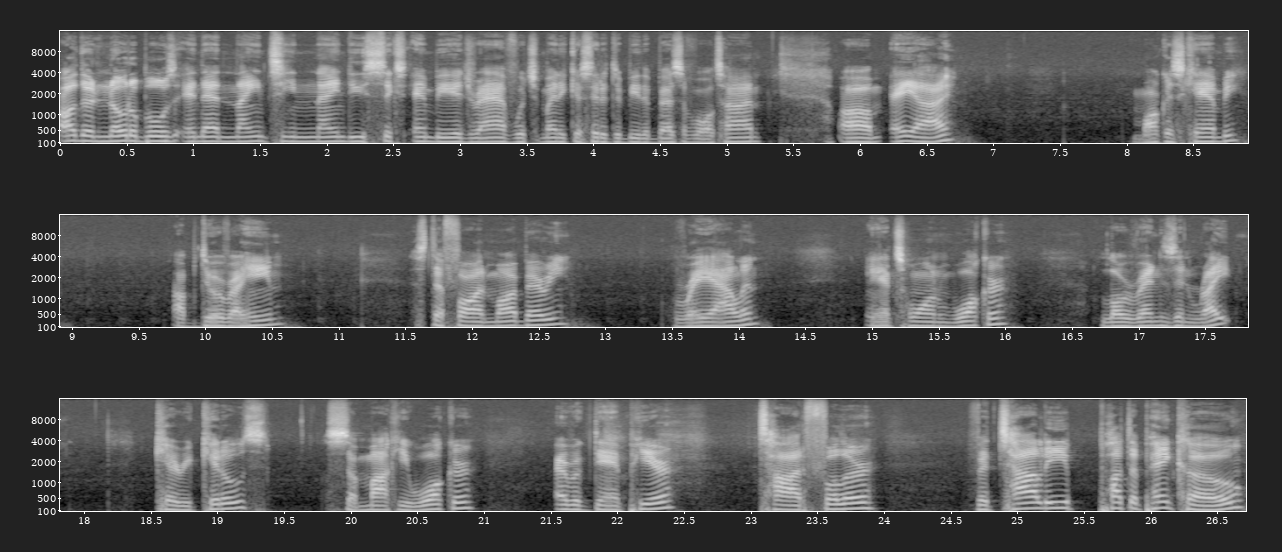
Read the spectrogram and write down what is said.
other notables in that 1996 NBA draft, which many consider to be the best of all time. Um, AI, Marcus Camby, Abdur-Rahim, Stephon Marbury, Ray Allen, Antoine Walker, Lorenzen Wright, Kerry Kittles, Samaki Walker, Erick Dampier, Todd Fuller, Vitaly Potapenko,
